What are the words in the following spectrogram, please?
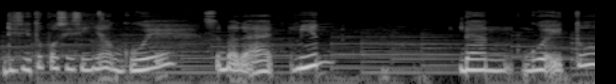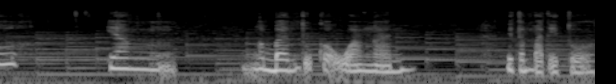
Di situ posisinya gue sebagai admin dan gue itu yang ngebantu keuangan di tempat itu.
